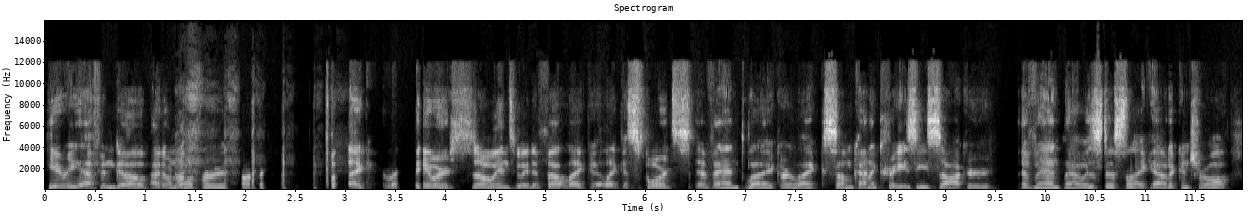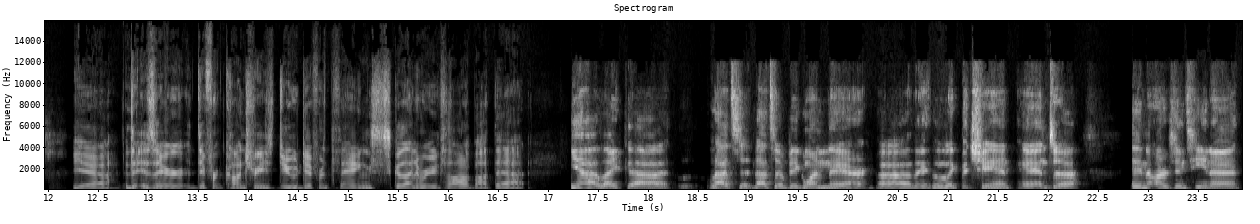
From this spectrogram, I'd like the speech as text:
here we f and go." I don't know if we're, but like, like they were so into it. It felt like a, like a sports event, like or like some kind of crazy soccer event that was just like out of control. yeah, is there different countries do different things? Because I never even thought about that. Yeah, like uh, that's a, that's a big one there. Uh, they, like the chant, and uh, in Argentina,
